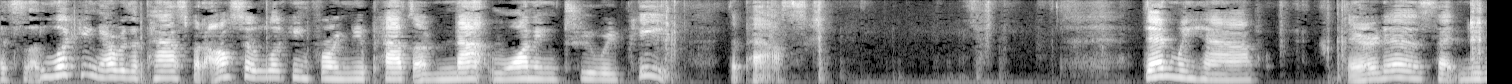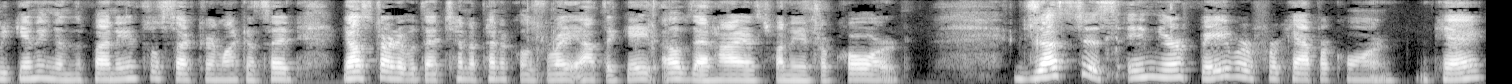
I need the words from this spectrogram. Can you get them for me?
It's looking over the past, but also looking for a new path of not wanting to repeat the past. Then we have, there it is, that new beginning in the financial sector. And like I said, y'all started with that Ten of Pentacles right out the gate of that highest financial card justice in your favor for Capricorn. Okay.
